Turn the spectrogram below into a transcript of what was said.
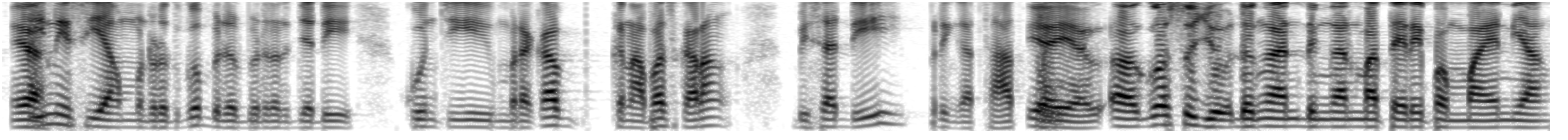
Iya. ini sih yang menurut gue benar-benar jadi kunci mereka kenapa sekarang bisa di peringkat satu Iya ya, gue setuju dengan dengan materi pemain yang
